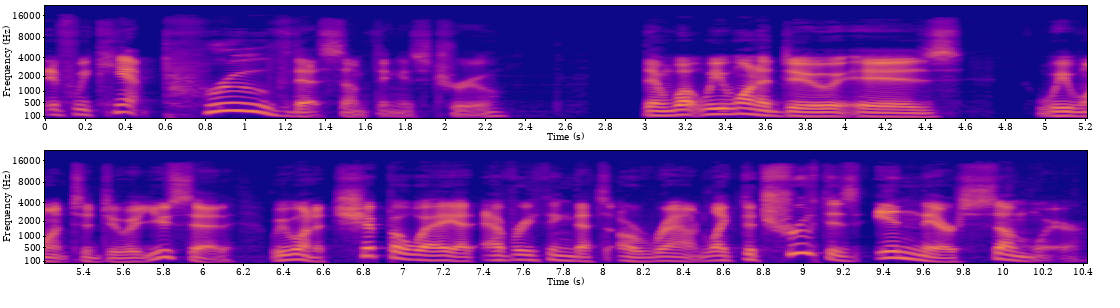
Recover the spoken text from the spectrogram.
if we can't prove that something is true, then what we want to do is we want to do what you said. We want to chip away at everything that's around. Like the truth is in there somewhere.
